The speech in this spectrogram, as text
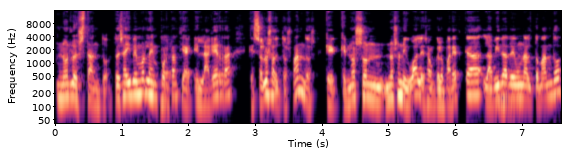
no lo es tanto. Entonces ahí vemos la importancia en la guerra, que son los altos mandos, que, que no, son, no son iguales, aunque lo parezca, la vida de un alto mando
